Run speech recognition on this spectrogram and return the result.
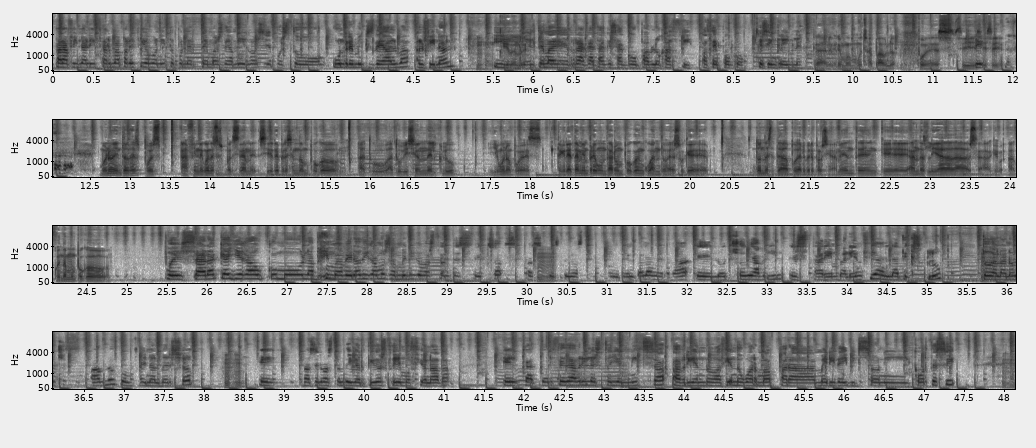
para finalizar me ha parecido bonito poner temas de amigos y he puesto un remix de Alba al final y el tema de Rakata que sacó Pablo Cazzi hace poco, que es increíble. Claro, le queremos mucho a Pablo. Pues sí, Sí. sí, sí. Bueno, entonces, pues a fin de cuentas, pues, sí representa un poco a tu, a tu visión del club. Y bueno, pues te quería también preguntar un poco en cuanto a eso, que dónde se te va a poder ver próximamente, en qué andas liada, o sea, que, cuéntame un poco. Pues ahora que ha llegado como la primavera, digamos, han venido bastantes fechas, así que estoy bastante contenta, la verdad. El 8 de abril estaré en Valencia, en Latex Club, toda la noche con Pablo, con Final Version. Eh, va a ser bastante divertido, estoy emocionada. El 14 de abril estoy en Nizza, abriendo, haciendo warm-up para Mary Davidson y Courtesy.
